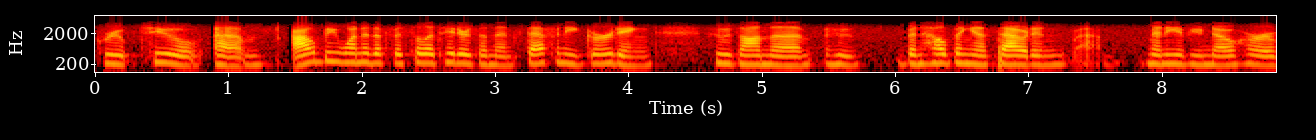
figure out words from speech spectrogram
group too. Um, I'll be one of the facilitators, and then Stephanie Gerding, who's on the who's been helping us out, and uh, many of you know her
